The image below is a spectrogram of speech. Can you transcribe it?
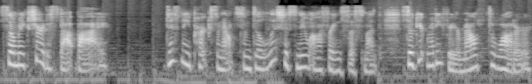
so make sure to stop by. Disney Parks announced some delicious new offerings this month, so get ready for your mouth to water.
